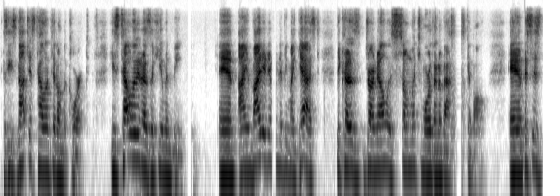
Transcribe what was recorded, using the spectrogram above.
because he's not just talented on the court, he's talented as a human being. And I invited him to be my guest because Jarnell is so much more than a basketball. And this is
